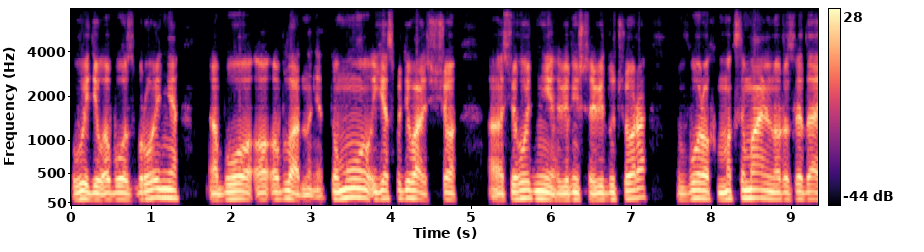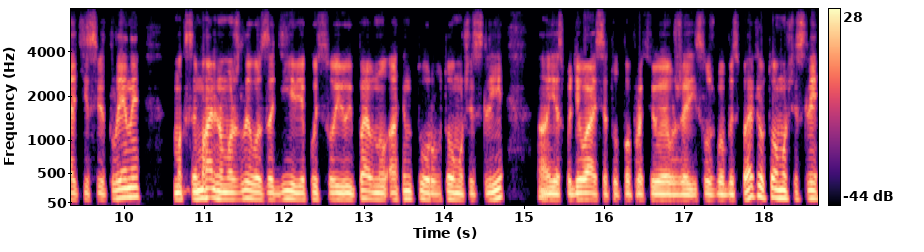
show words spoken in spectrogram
видів або озброєння, або обладнання. Тому я сподіваюся, що е, сьогодні, вірніше від учора, ворог максимально розглядає ті світлини, максимально можливо задіяв якусь свою і певну агентуру, в тому числі. Я сподіваюся, тут попрацює вже і служба безпеки, в тому числі,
